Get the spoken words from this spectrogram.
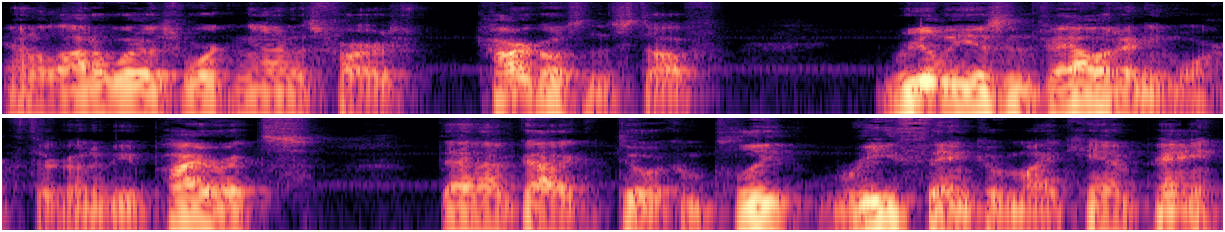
and a lot of what I was working on as far as cargoes and stuff really isn't valid anymore. If they're going to be pirates, then I've got to do a complete rethink of my campaign.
